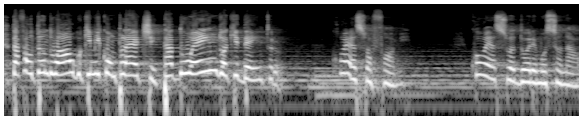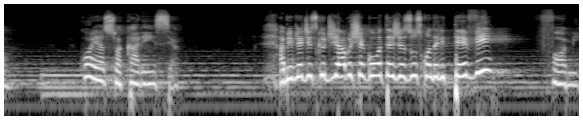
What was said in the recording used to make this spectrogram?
está faltando algo que me complete, está doendo aqui dentro. Qual é a sua fome? Qual é a sua dor emocional? Qual é a sua carência? A Bíblia diz que o diabo chegou até Jesus quando ele teve fome.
